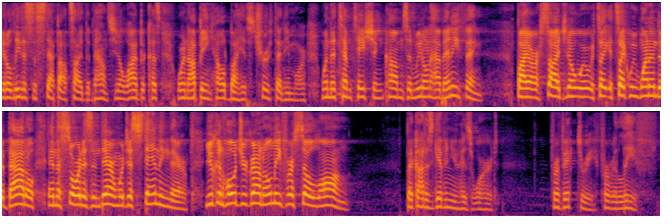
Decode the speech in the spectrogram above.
It'll lead us to step outside the bounds. You know why? Because we're not being held by his truth anymore. When the temptation comes and we don't have anything by our side, you know, it's like, it's like we went into battle and the sword isn't there and we're just standing there. You can hold your ground only for so long. But God has given you His word for victory, for relief,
